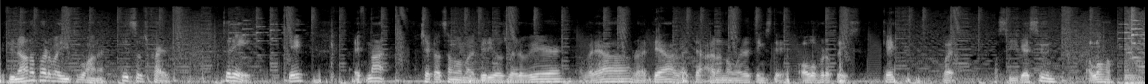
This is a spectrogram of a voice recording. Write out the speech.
If you're not a part of my YouTube channel, hit subscribe today. Okay. If not, check out some of my videos right over here, over there, right there, right there. I don't know where the things stay. All over the place. Okay. But see you guys soon. Aloha.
